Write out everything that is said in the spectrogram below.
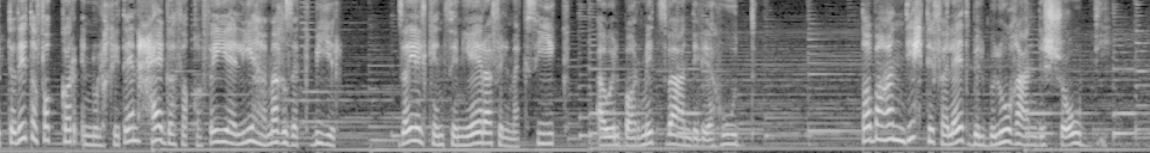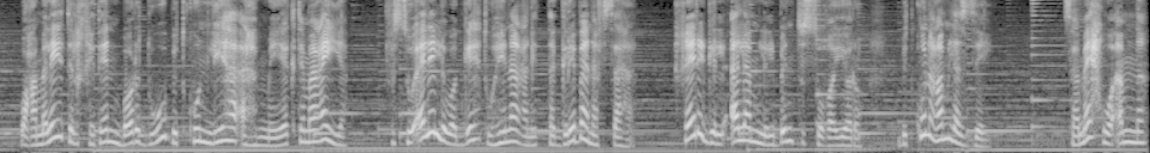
ابتديت أفكر إنه الختان حاجة ثقافية ليها مغزى كبير زي الكنسينييرا في المكسيك أو البار ميتزفا عند اليهود. طبعا دي احتفالات بالبلوغ عند الشعوب دي. وعملية الختان برضو بتكون ليها أهمية اجتماعية. فالسؤال اللي وجهته هنا عن التجربة نفسها خارج الألم للبنت الصغيرة بتكون عاملة إزاي؟ سماح وأمنة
